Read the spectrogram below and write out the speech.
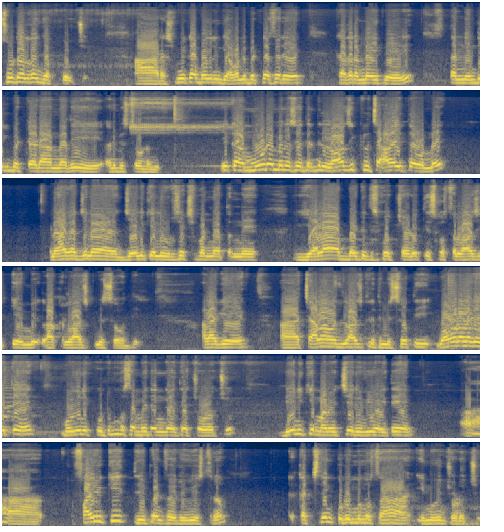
సూట్ అవ్వదని చెప్పుకోవచ్చు. ఆ రష్మిక బదులు ఎవరిని పెట్టినా సరే కథ రన్ అయిపోయేది. తను ఎందుకు పెట్టాడా అన్నది అనిపిస్తూ ఉంటుంది. ఇక మూడో మినస్ ఏంటంటే లాజిక్లు చాలా అయితే ఉన్నాయి. నాగార్జున జైలుకి వెళ్ళి ఉరిశిక్ష పడిన అతన్ని ఎలా బయట తీసుకొచ్చాడు తీసుకొస్తే లాజిక్ ఏమి అక్కడ లాజిక్ మిస్ అవుద్ది. అలాగే చాలా చాలా లాజిక్ అయితే మిస్ అవుతాయి. ఓవరాల్గా అయితే మూవీని కుటుంబ సమేతంగా అయితే చూడొచ్చు. దీనికి మనం ఇచ్చే రివ్యూ అయితే ఫైవ్కి త్రీ పాయింట్ ఫైవ్ రివ్యూ ఇస్తున్నాం. ఖచ్చితంగా కుటుంబంతో సహా ఈ మూవీని చూడొచ్చు.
